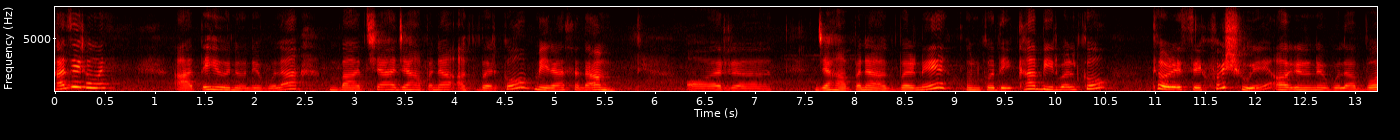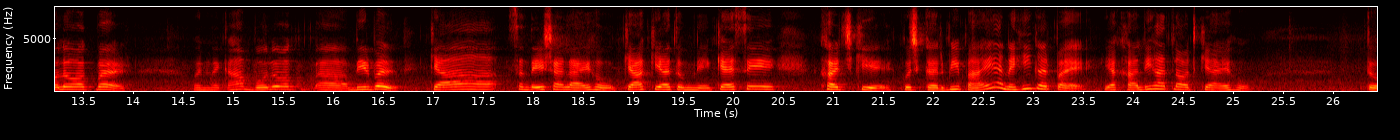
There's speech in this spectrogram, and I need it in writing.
हाजिर हुए। आते ही उन्होंने बोला, बादशाह जहाँ पना अकबर को मेरा सलाम। और जहाँ पना अकबर ने उनको देखा बीरबल को, थोड़े से खुश हुए और उन्होंने बोला, बोलो अकबर। उन्होंने कहा, बोलो बीरबल, क्या संदेशा लाए हो? क्या किया तुमने? कैसे खर्च किए? कुछ कर भी पाए या नहीं कर पाए? या खाली हाथ लौट के आए हो? तो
